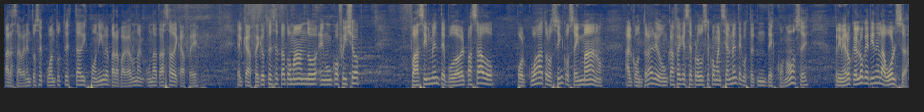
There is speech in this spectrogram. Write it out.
para saber entonces cuánto usted está disponible para pagar una, una taza de café. El café que usted se está tomando en un coffee shop fácilmente pudo haber pasado por cuatro, cinco, seis manos. Al contrario, un café que se produce comercialmente que usted desconoce, primero qué es lo que tiene la bolsa,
